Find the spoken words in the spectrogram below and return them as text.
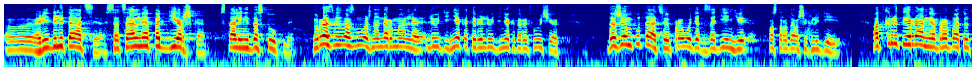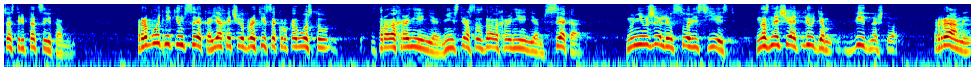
э, реабилитация, социальная поддержка стали недоступны. Ну разве возможно нормально люди, некоторые люди в некоторых случаях, даже ампутацию проводят за деньги пострадавших людей. Открытые раны обрабатываются стриптоцитом. Работники МСЭКа, я хочу обратиться к руководству здравоохранения, Министерства здравоохранения, МСЭКа. Ну неужели совесть есть? Назначать людям, видно, что раны,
